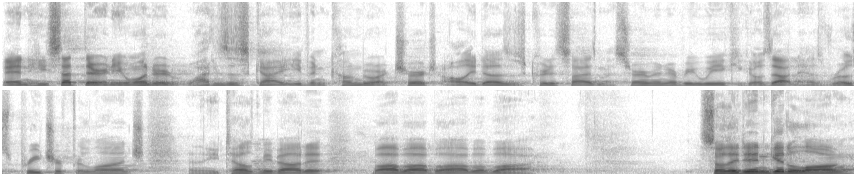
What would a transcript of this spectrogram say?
And he sat there and he wondered, why does this guy even come to our church? All he does is criticize my sermon every week. He goes out and has roast preacher for lunch, and then he tells me about it, blah, blah, blah, blah, blah. So they didn't get along.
